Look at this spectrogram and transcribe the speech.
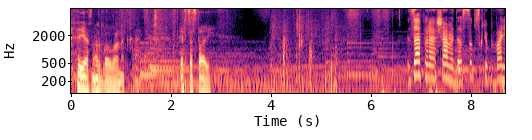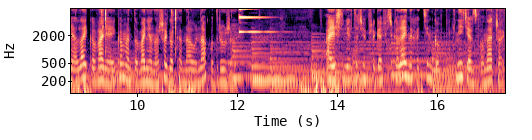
Jest nasz bałwanek. Jeszcze stoi. Zapraszamy do subskrybowania, lajkowania i komentowania naszego kanału na podróżach. A jeśli nie chcecie przegapić kolejnych odcinków, kliknijcie w dzwoneczek.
